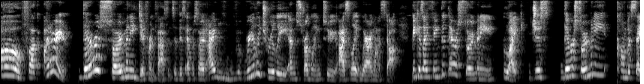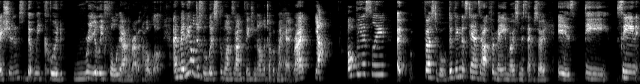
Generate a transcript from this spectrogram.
Oh fuck. I don't there are so many different facets of this episode. I Mhm. v- really truly am struggling to isolate where I want to start because I think that there are so many like just there are so many conversations that we could really fall down the rabbit hole of. And maybe I'll just list the ones that I'm thinking on the top of my head, right? Yeah. Obviously, uh, first of all, the thing that stands out for me most in this episode is the scene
